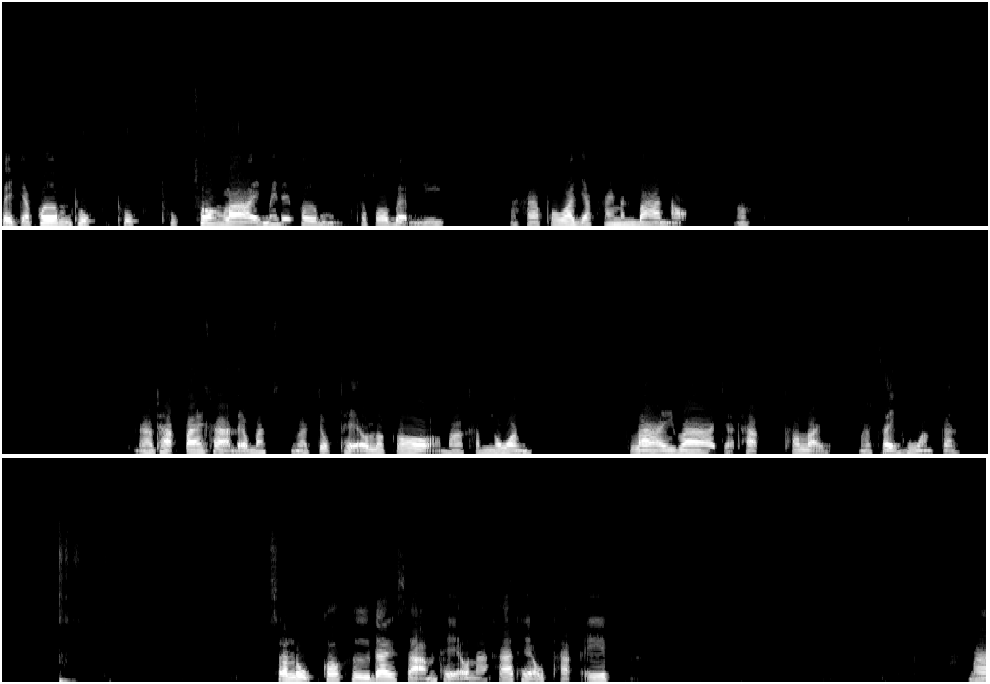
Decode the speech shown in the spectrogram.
ต่จะเพิ่มทุกทุกทุกช่วงลายไม่ได้เพิ่ม เฉพาะแบบนี้ นะคะ เพราะว่าอยากให้มันบานออกเนาะอ่าถักไปค่ะ แล้วมามาจบแถวแล้วก็มาคำนวณ ลายว่าจะถักเท่าไหร่ มาใส่ห่วงกัน สรุปก็คือได้สามแถวนะคะ แถวถัก F มา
